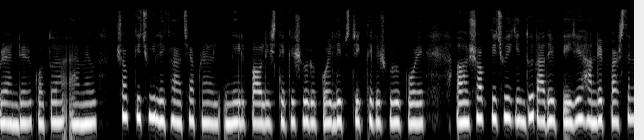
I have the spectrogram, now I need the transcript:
ব্র্যান্ডের কত এম এল সবকিছুই লেখা আছে। আপনার নীল পলিশ থেকে শুরু করে লিপস্টিক থেকে শুরু করে সবকিছুই কিন্তু তাদের পেজে হান্ড্রেড পার্সেন্ট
